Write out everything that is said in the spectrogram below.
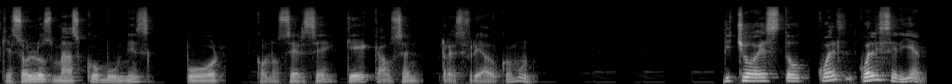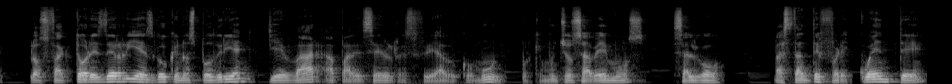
que son los más comunes por conocerse que causan resfriado común. Dicho esto, ¿cuáles serían los factores de riesgo que nos podrían llevar a padecer el resfriado común? Porque muchos sabemos, es algo bastante frecuente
